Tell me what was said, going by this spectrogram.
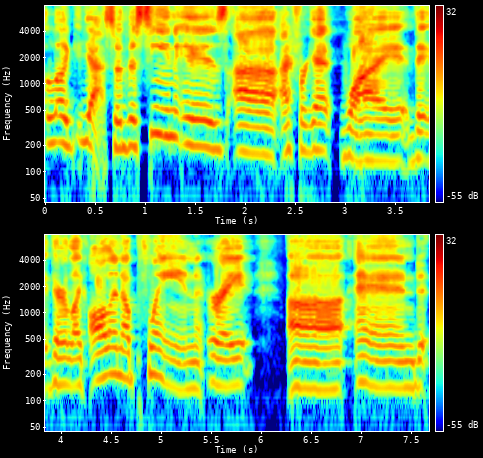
like yeah, so the scene is uh I forget why they they're like all in a plane, right? Uh and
